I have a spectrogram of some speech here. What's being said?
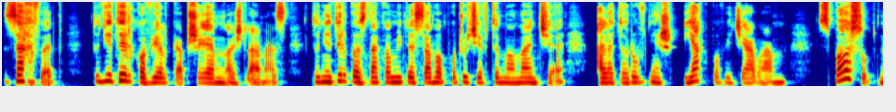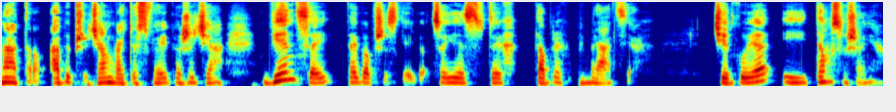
Zachwyt to nie tylko wielka przyjemność dla nas, to nie tylko znakomite samopoczucie w tym momencie, ale to również, jak powiedziałam, sposób na to, aby przyciągać do swojego życia więcej tego wszystkiego, co jest w tych dobrych wibracjach. Dziękuję i do usłyszenia.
